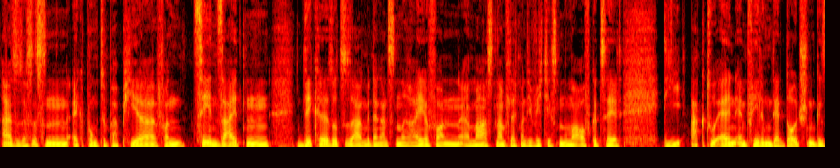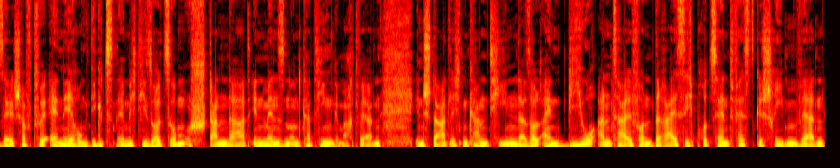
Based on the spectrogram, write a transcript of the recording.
Also das ist ein Eckpunktepapier von zehn Seiten Dicke sozusagen mit einer ganzen Reihe von äh, Maßnahmen. Vielleicht mal die wichtigsten Nummer aufgezählt. Die aktuellen Empfehlungen der Deutschen Gesellschaft für Ernährung, die gibt's nämlich. Die soll zum Standard in Mensen und Kantinen gemacht werden. In staatlichen Kantinen, da soll ein Bioanteil von 30 Prozent festgeschrieben werden.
